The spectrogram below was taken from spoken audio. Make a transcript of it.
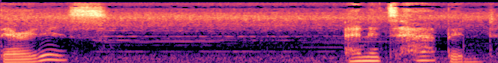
there it is. And it's happened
